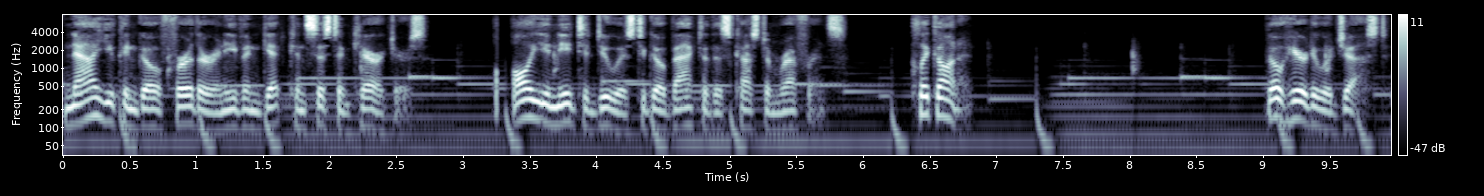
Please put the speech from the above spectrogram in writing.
Now you can go further and even get consistent characters. All you need to do is to go back to this custom reference. Click on it. Go here to adjust.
